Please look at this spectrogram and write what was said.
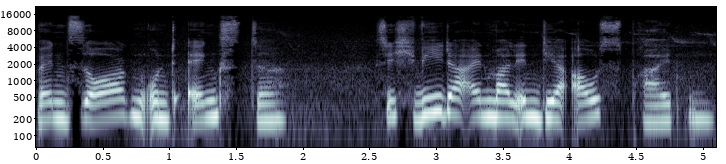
wenn Sorgen und Ängste sich wieder einmal in dir ausbreiten,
